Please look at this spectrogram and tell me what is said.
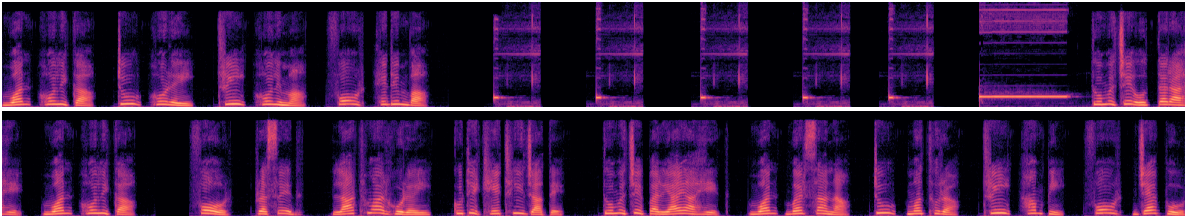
One, Holika. Two, Holi. Three, होलिमा। फोर, हिडिंबा। तुमचे उत्तर आहे. वन होलिका. फोर प्रसिद्ध. लाठमार हुरई कुठे खेटली जाते? तुमचे पर्याय आहेत. One Barsana. Two Mathura. Three Hampi. Four Jaipur.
